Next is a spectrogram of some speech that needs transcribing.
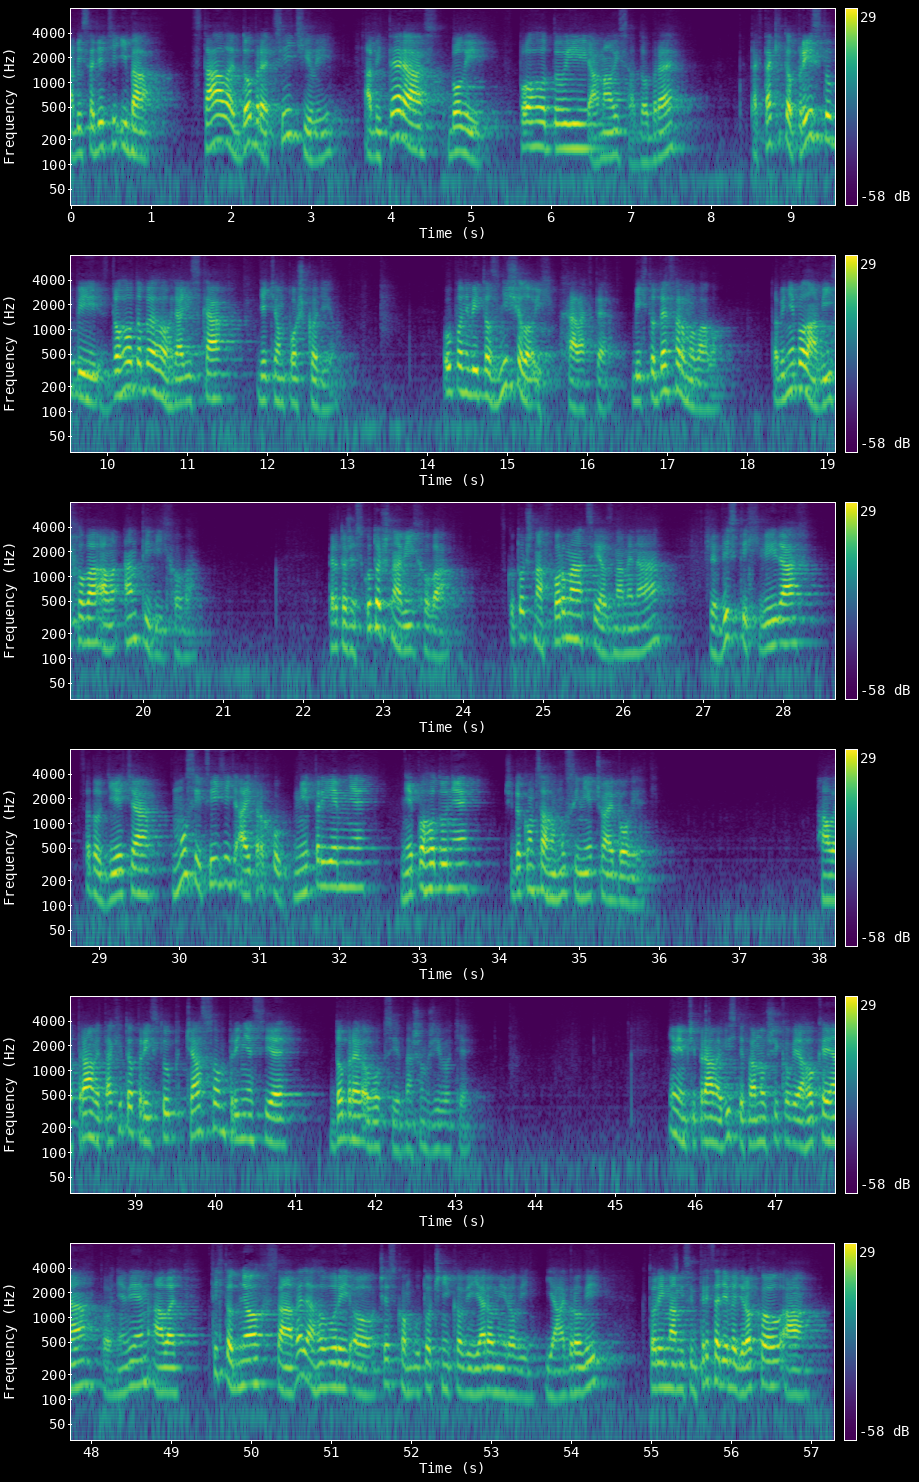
aby sa deti iba stále dobre cítili, aby teraz boli pohodlí a mali sa dobre, tak takýto prístup by z dlhodobého hľadiska deťom poškodil. Úplne by to zničilo ich charakter, by ich to deformovalo. To by nebola výchova, ale antivýchova. Pretože skutočná výchova, skutočná formácia znamená, že v istých chvíľach sa to dieťa musí cítiť aj trochu nepríjemne, nepohodlne, či dokonca ho musí niečo aj bolieť. Ale práve takýto prístup časom prinesie dobré ovocie v našom živote. Neviem, či práve vy ste fanúšikovia hokeja, to neviem, ale v týchto dňoch sa veľa hovorí o českom útočníkovi Jaromírovi Jágrovi, ktorý má, myslím, 39 rokov a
